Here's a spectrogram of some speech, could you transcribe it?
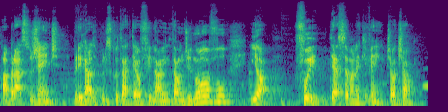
Abraço, gente. Obrigado por escutar até o final então de novo e ó, fui. Até a semana que vem. Tchau, tchau.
